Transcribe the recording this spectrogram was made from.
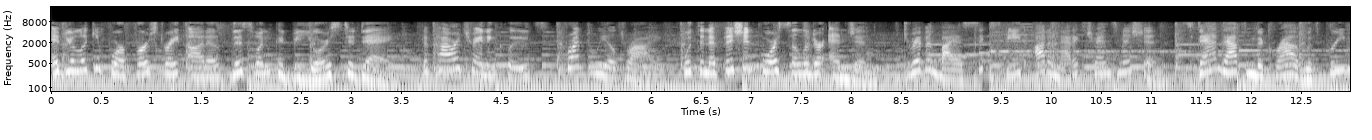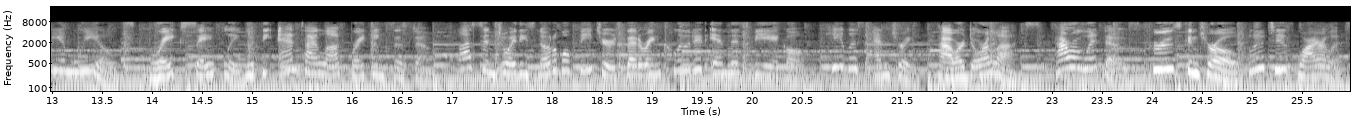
If you're looking for a first-rate auto, this one could be yours today. The powertrain includes front-wheel drive With an efficient four-cylinder engine, driven by a six-speed automatic transmission. stand out from the crowd with premium wheels. Brake safely with the anti-lock braking system. Plus, enjoy these notable features that are included in this vehicle. Keyless entry, Power door locks, power windows, cruise control, Bluetooth wireless,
